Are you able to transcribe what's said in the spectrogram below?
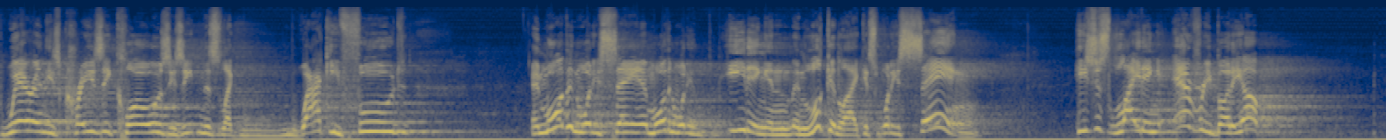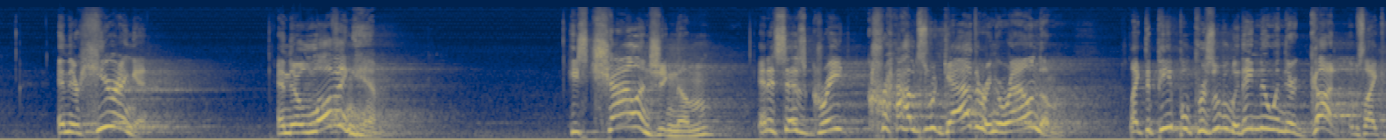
wearing these crazy clothes, he's eating this like wacky food. And more than what he's saying, more than what he's eating and, and looking like, it's what he's saying. He's just lighting everybody up. And they're hearing it. And they're loving him. He's challenging them, and it says great crowds were gathering around him. Like the people, presumably, they knew in their gut, it was like,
